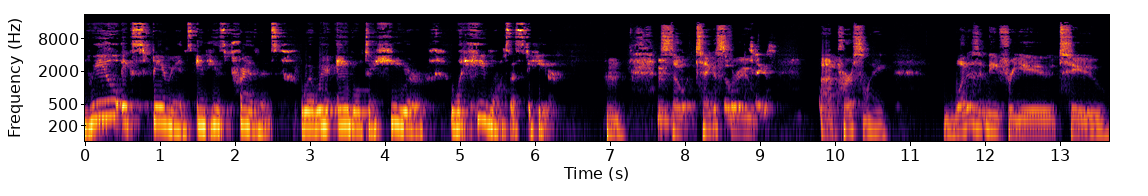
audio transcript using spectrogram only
real experience in his presence where we're able to hear what he wants us to hear. So take us through uh, personally. What does it mean for you to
